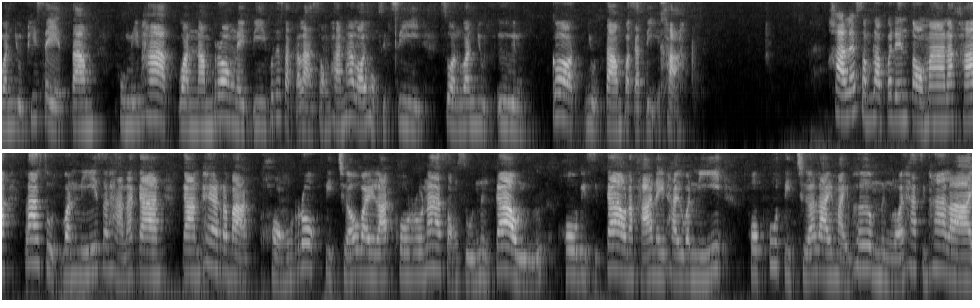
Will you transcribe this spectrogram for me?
วันหยุดพิเศษตามภูมิภาควันนำร่องในปีพุทธศักราช 2564 ส่วนวันหยุดอื่น ก็หยุดตามปกติค่ะ ค่ะและสำหรับประเด็นต่อมานะคะ ล่าสุดวันนี้สถานการณ์การแพร่ระบาดของโรคติดเชื้อไวรัสโคโรนา 2019 หรือโควิด -19 นะคะ ในไทยวันนี้พบผู้ติดเชื้อรายใหม่เพิ่ม 155 ราย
